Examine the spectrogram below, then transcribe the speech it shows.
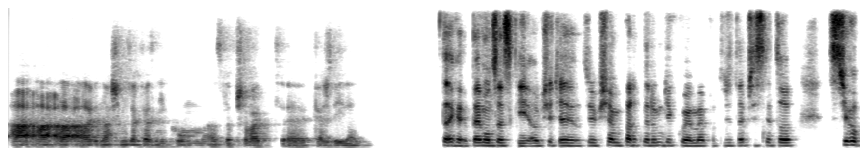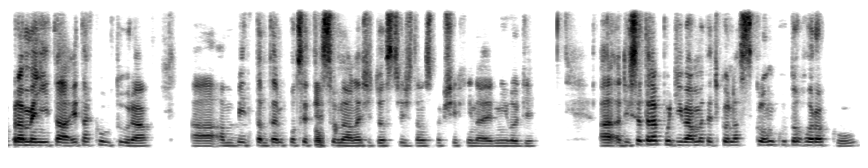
a, a, a našim zákazníkům zlepšovat eh, každý den. Tak to je moc hezký a určitě všem partnerům děkujeme, protože to je přesně to, z čeho pramení ta i ta kultura a, a mít tam ten pocit té sounáležitosti, že tam jsme všichni na jedné lodi. A když se teda podíváme teď na sklonku toho roku,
